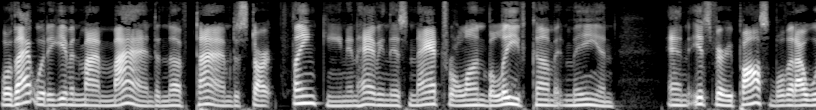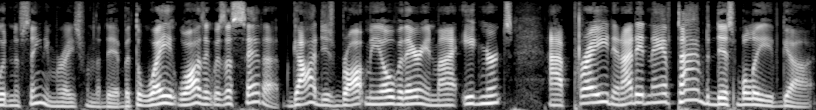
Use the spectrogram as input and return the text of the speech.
well, that would have given my mind enough time to start thinking and having this natural unbelief come at me and and it's very possible that I wouldn't have seen him raised from the dead. But the way it was, it was a setup. God just brought me over there in my ignorance. I prayed and I didn't have time to disbelieve God.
